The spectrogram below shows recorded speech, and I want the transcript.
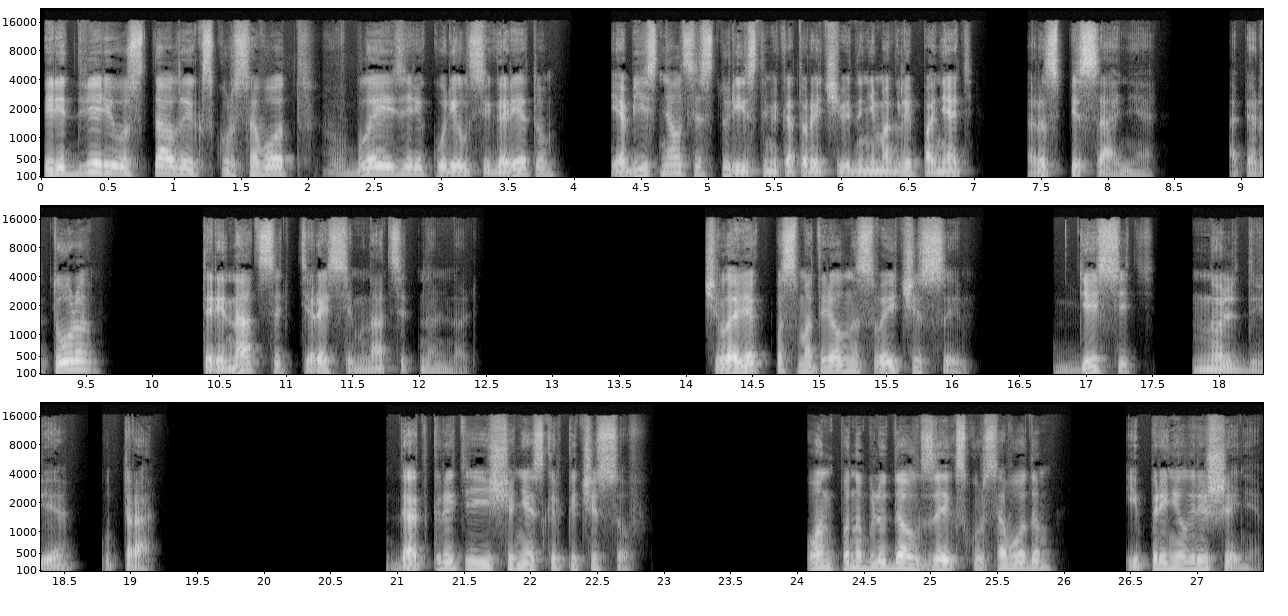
Перед дверью усталый экскурсовод в блейзере курил сигарету и объяснялся с туристами, которые очевидно не могли понять расписание. Апертура 13-17:00. Человек посмотрел на свои часы. 10:02 утра. До открытия еще несколько часов. Он понаблюдал за экскурсоводом и принял решение.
